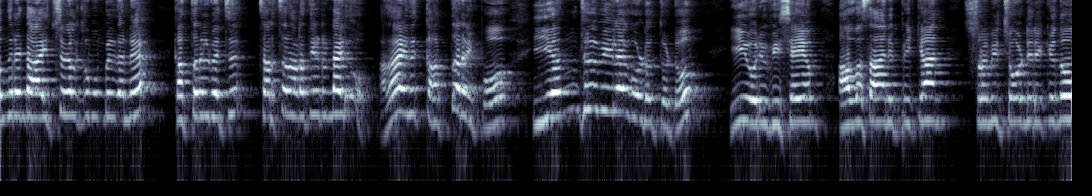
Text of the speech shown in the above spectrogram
ഒന്ന് രണ്ട് ആഴ്ചകൾക്ക് മുമ്പിൽ തന്നെ ഖത്തറിൽ വെച്ച് ചർച്ച നടത്തിയിട്ടുണ്ടായിരുന്നു. അതായത് ഖത്തർ ഇപ്പോ എന്ത് വില കൊടുത്തിട്ടും ഈ ഒരു വിഷയം അവസാനിപ്പിക്കാൻ ശ്രമിച്ചുകൊണ്ടിരിക്കുന്നു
